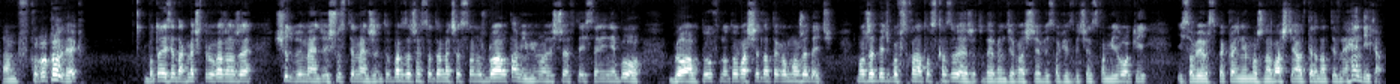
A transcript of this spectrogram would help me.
tam w kogokolwiek, bo to jest jednak mecz, który uważam, że siódmy mecz, szósty mecz, że to bardzo często te mecze są już blowoutami, mimo że jeszcze w tej serii nie było blowoutów, no to właśnie dlatego może być. Może być, bo wszystko na to wskazuje, że tutaj będzie właśnie wysokie zwycięstwo Milwaukee i sobie spokojnie można właśnie alternatywny handicap.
